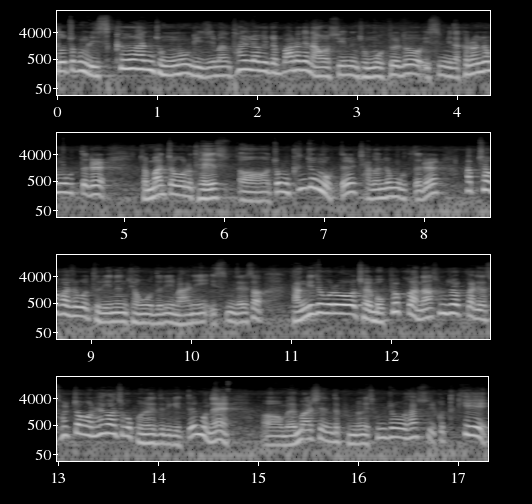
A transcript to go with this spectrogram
또 조금 리스크한 종목이지만 탄력이 좀 빠르게 나올 수 있는 종목들도 있습니다. 그런 종목들을 전반적으로 대, 어, 조금 큰 종목들, 작은 종목들을 합쳐가지고 드리는 경우들이 많이 있습니다. 그래서 단기적으로 저희 목표가나 손절까지 설정을 해가지고 보내드리기 때문에 어, 매매하시는데 분명히 참조할 수 있고 특히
